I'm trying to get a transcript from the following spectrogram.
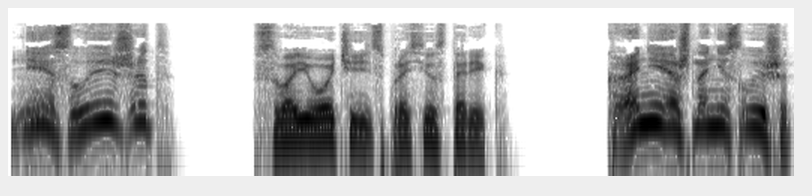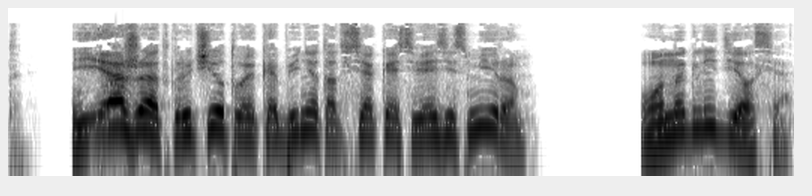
«Не слышит?» — в свою очередь спросил старик. «Конечно не слышит. Я же отключил твой кабинет от всякой связи с миром». Он огляделся.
